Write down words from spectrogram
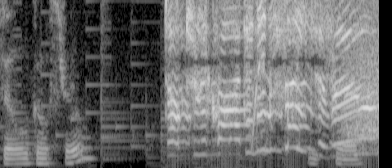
Still go through? Doctor required in inflator room.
